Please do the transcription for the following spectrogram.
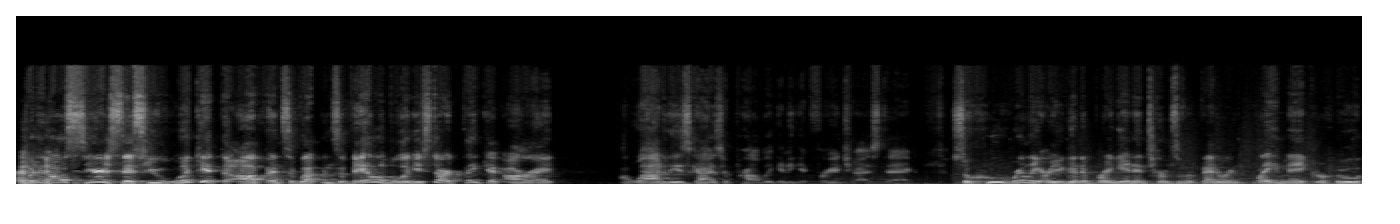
But in all seriousness, you look at the offensive weapons available and you start thinking, all right, a lot of these guys are probably going to get franchise tag. So who really are you going to bring in in terms of a veteran playmaker who,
